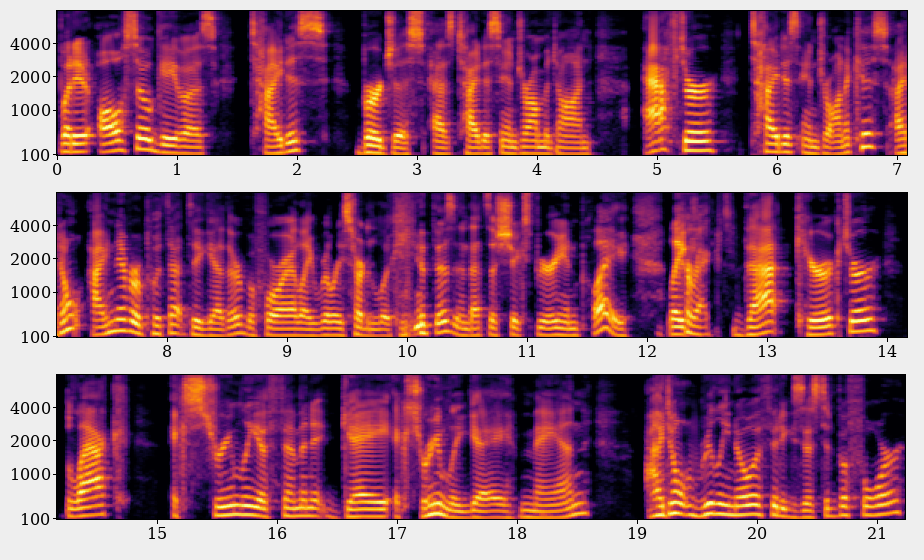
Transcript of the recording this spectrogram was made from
But it also gave us Tituss Burgess as Titus Andromedon after Titus Andronicus. I don't I never put that together before I like really started looking at this and that's a Shakespearean play. Like Correct. that character, black, extremely effeminate, gay, extremely gay man. I don't really know if it existed before.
